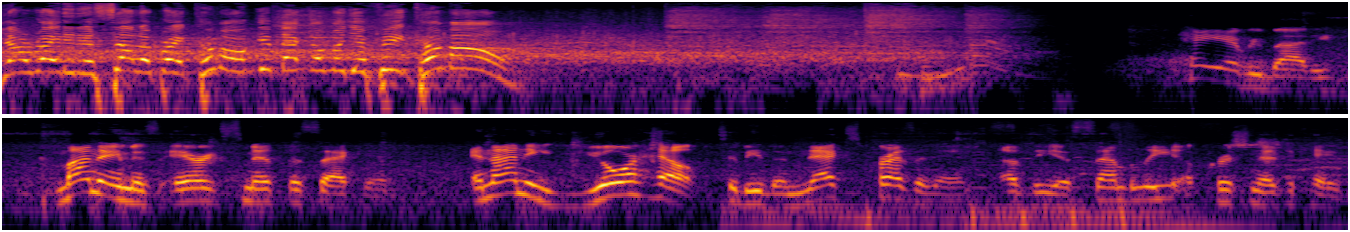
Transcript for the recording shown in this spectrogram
Y'all ready to celebrate? Come on, get back up on your feet. Come on. Hey, everybody. My name is Eric Smith II, and I need your help to be the next president of the Assembly of Christian Educators,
